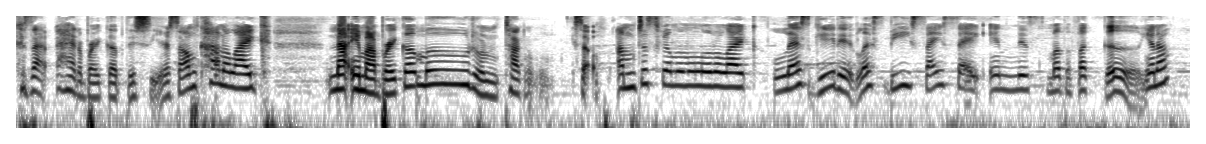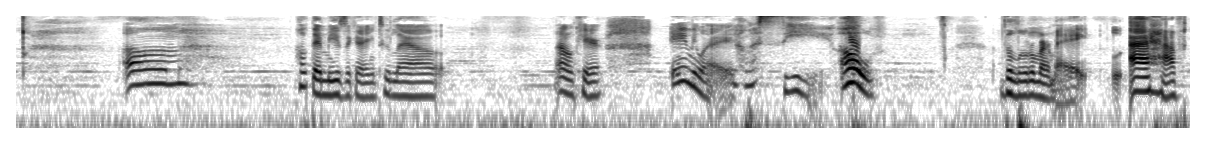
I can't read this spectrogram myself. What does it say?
cause I, I had a breakup this year, so I'm kind of like not in my breakup mood. I'm talking so I'm just feeling a little like, let's get it. Let's be say say in this motherfucker, you know? Um hope that music ain't too loud. I don't care. Anyway, let's see. Oh, The Little Mermaid. I have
